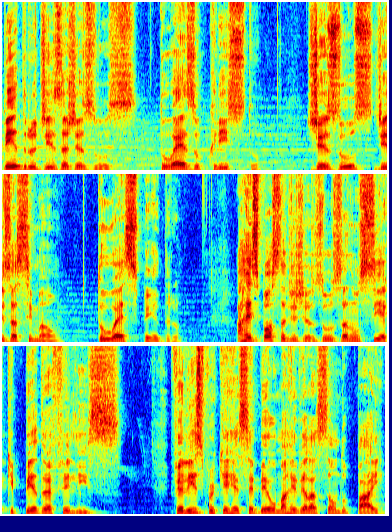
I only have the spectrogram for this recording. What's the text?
Pedro diz a Jesus: Tu és o Cristo. Jesus diz a Simão: Tu és Pedro. A resposta de Jesus anuncia que Pedro é feliz. Feliz porque recebeu uma revelação do Pai.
